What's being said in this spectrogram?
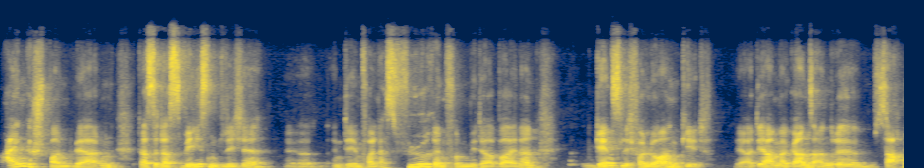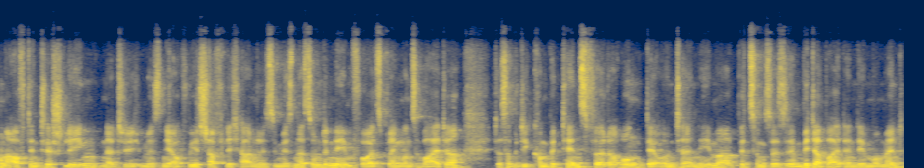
eingespannt werden, dass sie das Wesentliche, äh, in dem Fall das Führen von Mitarbeitern, gänzlich verloren geht. Ja, die haben ja ganz andere Sachen auf den Tisch legen. Natürlich müssen ja auch wirtschaftlich handeln, sie müssen das Unternehmen vorwärts bringen und so weiter. Dass aber die Kompetenzförderung der Unternehmer bzw. der Mitarbeiter in dem Moment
